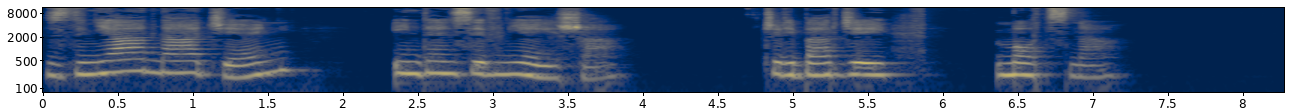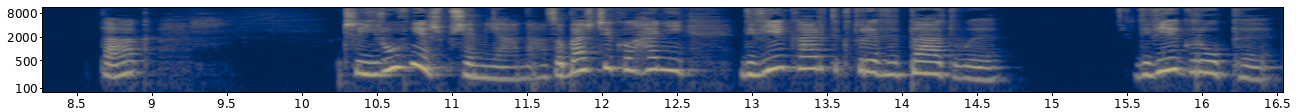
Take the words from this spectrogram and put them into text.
z dnia na dzień intensywniejsza, czyli bardziej mocna. Tak? czyli również przemiana. Zobaczcie, kochani, dwie karty, które wypadły, dwie grupy,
